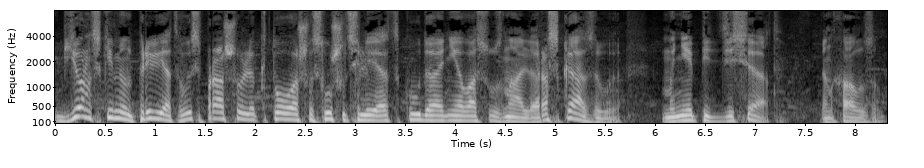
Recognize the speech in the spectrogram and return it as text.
Бьерн Скимин, привет. Вы спрашивали, кто ваши слушатели и откуда они о вас узнали. Рассказываю. Мне 50. Бенхаузен.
